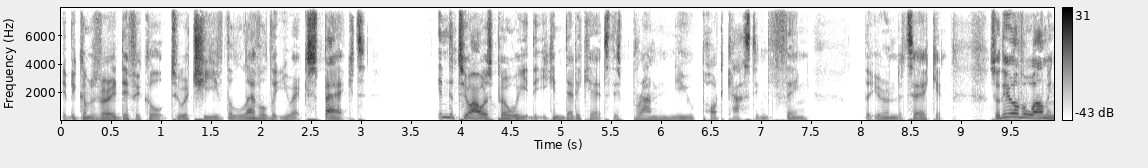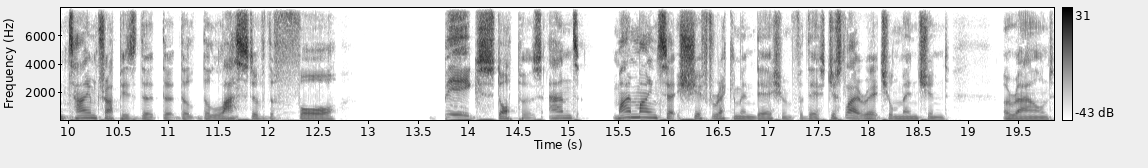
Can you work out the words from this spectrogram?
it becomes very difficult to achieve the level that you expect in the two hours per week that you can dedicate to this brand new podcasting thing that you're undertaking. So the overwhelming time trap is the the, the, the last of the four big stoppers. And my mindset shift recommendation for this, just like Rachel mentioned around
